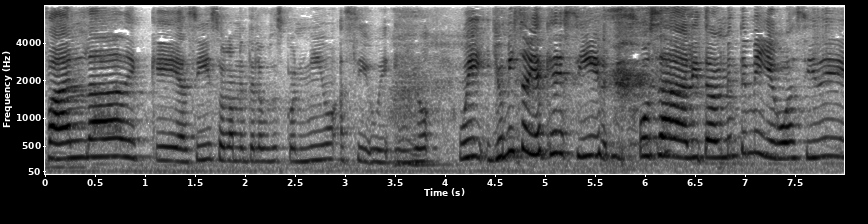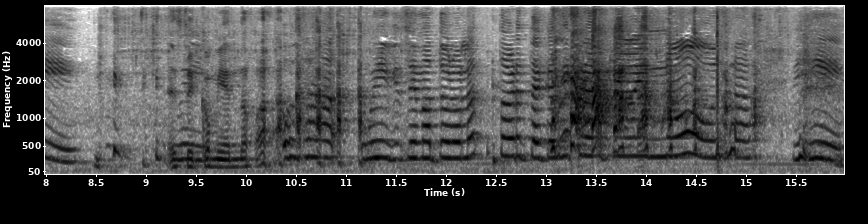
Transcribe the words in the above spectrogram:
Falda, de que así solamente la usas conmigo, así, güey. Y yo, güey, yo ni sabía qué decir. O sea, literalmente me llegó así de. Estoy comiendo. O sea, güey, se me atoró la torta, casi creo que, güey, no. O sea, dije,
